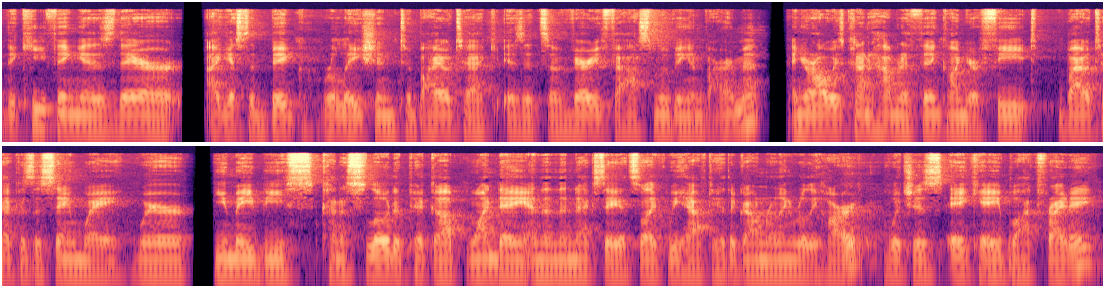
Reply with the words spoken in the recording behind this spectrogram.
the key thing is there, I guess the big relation to biotech is it's a very fast moving environment and you're always kind of having to think on your feet. Biotech is the same way where you may be kind of slow to pick up one day and then the next day it's like we have to hit the ground running really hard, which is aka Black Friday.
